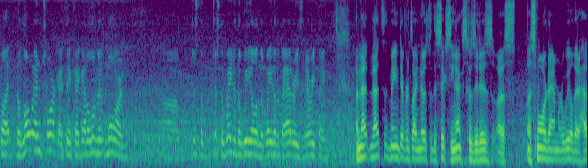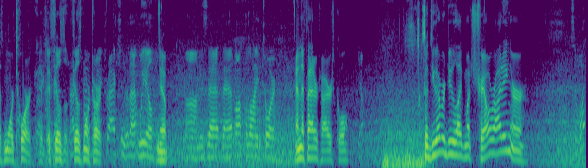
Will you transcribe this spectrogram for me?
but the low end torque I think I got a little bit more, and um, just the just the weight of the wheel and the weight of the batteries and everything. And that that's the main difference I noticed with the 16X because it is a smaller diameter wheel that has more torque. It, it feels it feels more kind of my torque. Attraction to that wheel Yep. um, is that that off the line torque. And the fatter tires cool. Yep. So do you ever do like much trail riding or So what?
